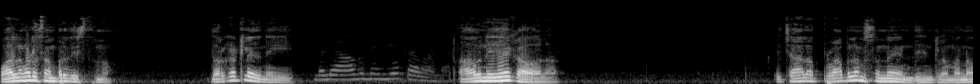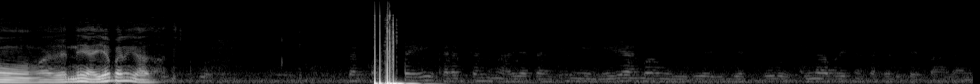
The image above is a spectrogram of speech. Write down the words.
వాళ్ళని కూడా సంప్రదిస్తున్నాం. దొరకట్లేదు నెయ్యి. ఆవు నెయ్యే కావాలా? చాలా ప్రాబ్లమ్స్ ఉన్నాయండి దీంట్లో. మనం అవన్నీ అయ్యే పని కాదు కరప్షన్ అరిగటానికి మీ మీడియా అనుభవం యూజ్ చేస్తూ స్టింగ్ ఆపరేషన్స్ అటువంటి చేస్తా అని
